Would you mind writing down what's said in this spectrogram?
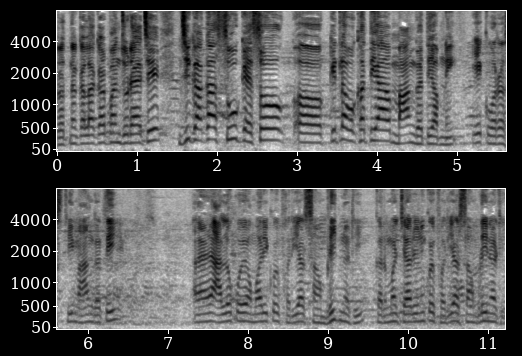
રત્ન કલાકાર પણ જોડાયા છે. જી, કાકા, શું કહેશો કેટલા વખતથી આ માંગ હતી આપની? એક વર્ષથી માંગ હતી. અને આ લોકોએ અમારી કોઈ ફરિયાદ સાંભળી જ નથી. કર્મચારીની કોઈ ફરિયાદ સાંભળી નથી.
